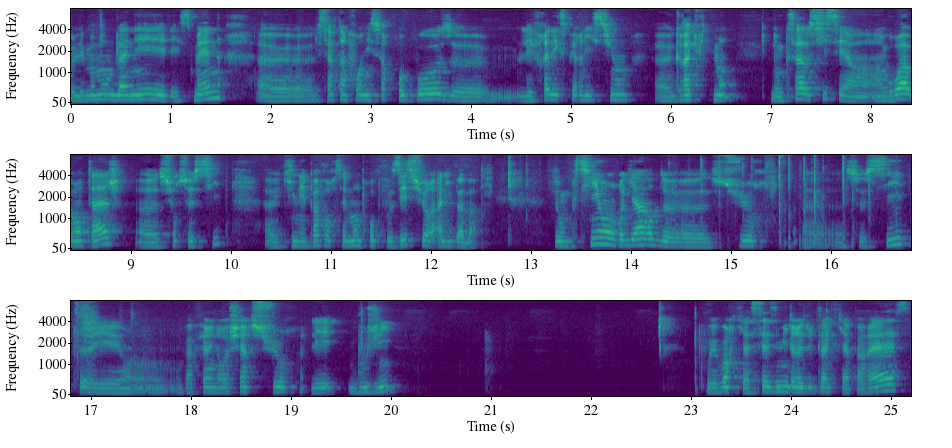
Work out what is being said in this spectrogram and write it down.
les moments de l'année et les semaines, certains fournisseurs proposent les frais d'expédition gratuitement. Donc ça aussi c'est un, gros avantage euh, sur ce site euh, qui n'est pas forcément proposé sur Alibaba. Donc si on regarde euh, sur ce site et on, va faire une recherche sur les bougies, vous pouvez voir qu'il y a 16 000 résultats qui apparaissent.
